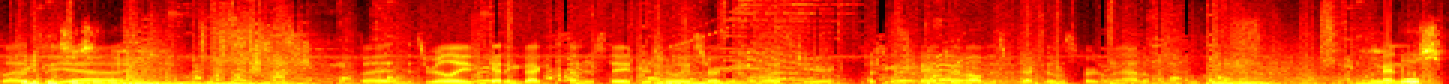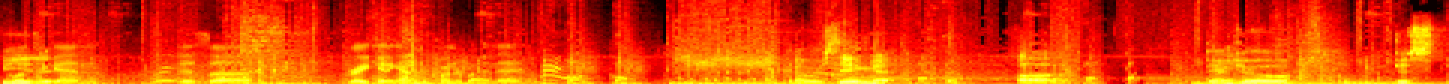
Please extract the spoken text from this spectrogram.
But, pretty consistently. Yeah, but it's really getting back to center stage that's really struggling the most here, especially against Banjo with all these projectiles hurtling at him. Definitely And wolf speed. once again, this uh, great getting out of the corner by Nay. Yeah, we're seeing it. uh, Banjo just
